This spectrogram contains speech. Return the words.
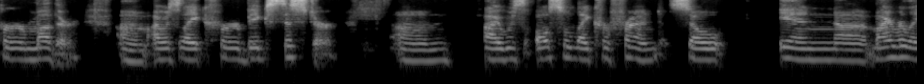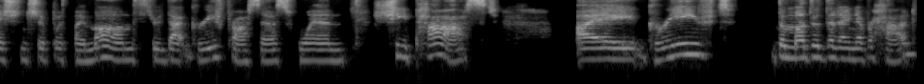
her mother. Um, I was like her big sister. Um, I was also like her friend. So in uh, my relationship with my mom through that grief process, when she passed, I grieved the mother that I never had.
